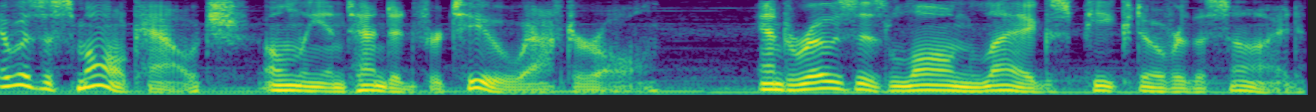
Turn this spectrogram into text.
It was a small couch, only intended for two, after all, and Rose's long legs peeked over the side.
